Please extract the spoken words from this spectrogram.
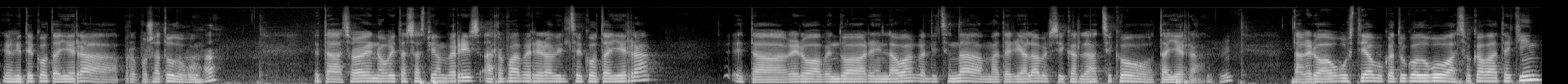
egiteko tailerra proposatu dugu. Aha. Eta azaroaren hogeita zazpian berriz, arropa berrera biltzeko tailerra, eta gero abenduaren lauan gelditzen da materiala berzikalatzeko tailerra. Eta gero hau guztia bukatuko dugu azoka batekin,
